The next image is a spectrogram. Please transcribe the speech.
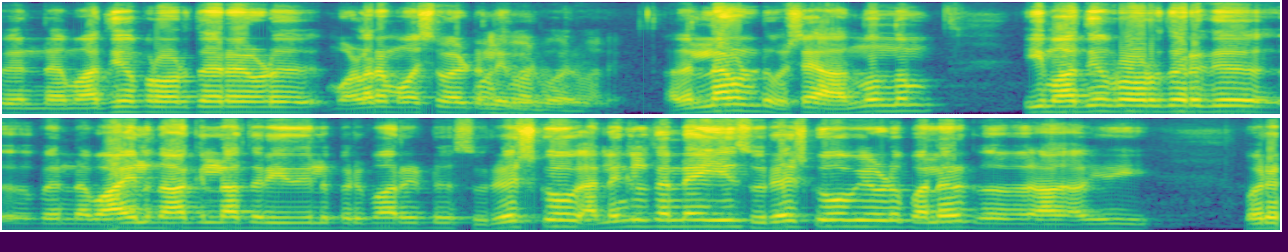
പിന്നെ മാധ്യമപ്രവർത്തകരോട് വളരെ മോശമായിട്ടല്ലേ പെരുമാറുന്നത് അതെല്ലാം ഉണ്ട്. പക്ഷെ അന്നൊന്നും ഈ മാധ്യമപ്രവർത്തകർക്ക് പിന്നെ വായിൽ നാക്കില്ലാത്ത രീതിയിൽ പെരുമാറിയിട്ട് സുരേഷ് ഗോപി അല്ലെങ്കിൽ തന്നെ ഈ സുരേഷ് ഗോപിയോട് പലർ ഈ ഒരു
